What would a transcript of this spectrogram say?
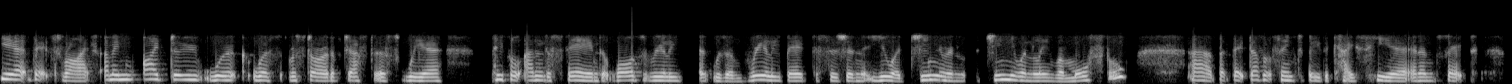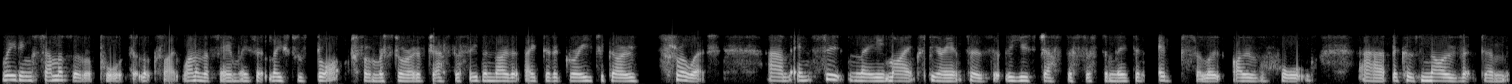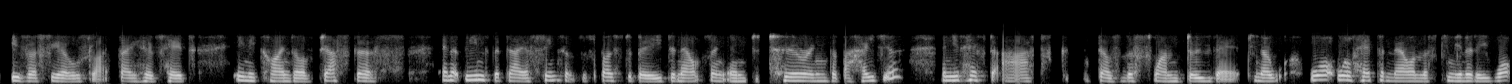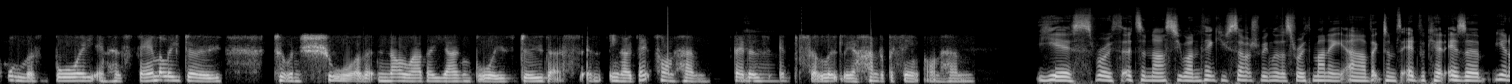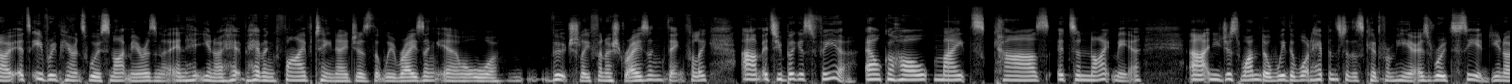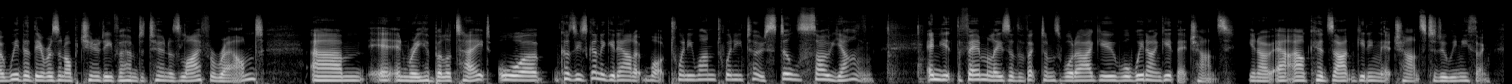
Yeah, that's right. I mean, I do work with restorative justice where people understand it was really it was a really bad decision that you are genuine, genuinely remorseful uh, but that doesn't seem to be the case here and in fact reading some of the reports it looks like one of the families at least was blocked from restorative justice even though that they did agree to go through it um, and certainly my experience is that the youth justice system needs an absolute overhaul uh, because no victim ever feels like they have had any kind of justice. And at the end of the day, a sentence is supposed to be denouncing and deterring the behaviour. And you'd have to ask, does this one do that? You know, what will happen now in this community? What will this boy and his family do to ensure that no other young boys do this? And, you know, that's on him. That yeah. is absolutely 100% on him. Yes, Ruth, it's a nasty one. Thank you so much for being with us, Ruth Money, uh, victims advocate. As a, you know, it's every parent's worst nightmare, isn't it? And you know, ha- having five teenagers that we're raising uh, or virtually finished raising, thankfully, um, it's your biggest fear. Alcohol, mates, cars, it's a nightmare, uh, and you just wonder whether what happens to this kid from here, as Ruth said, you know, whether there is an opportunity for him to turn his life around. Um, and, and rehabilitate, or because he's going to get out at what, 21, 22, still so young. And yet the families of the victims would argue, well, we don't get that chance. You know, our, our kids aren't getting that chance to do anything.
